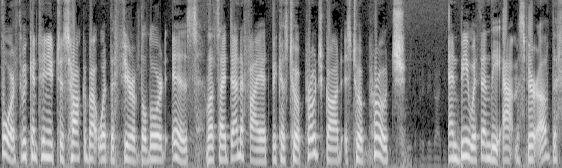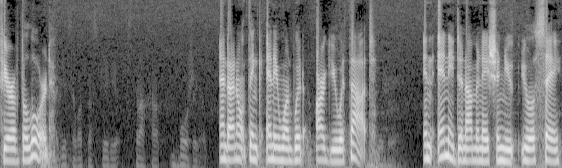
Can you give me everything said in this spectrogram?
Fourth, we continue to talk about what the fear of the Lord is. Let's identify it because to approach God is to approach and be within the atmosphere of the fear of the Lord. And I don't think anyone would argue with that. In any denomination, you, you will say,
